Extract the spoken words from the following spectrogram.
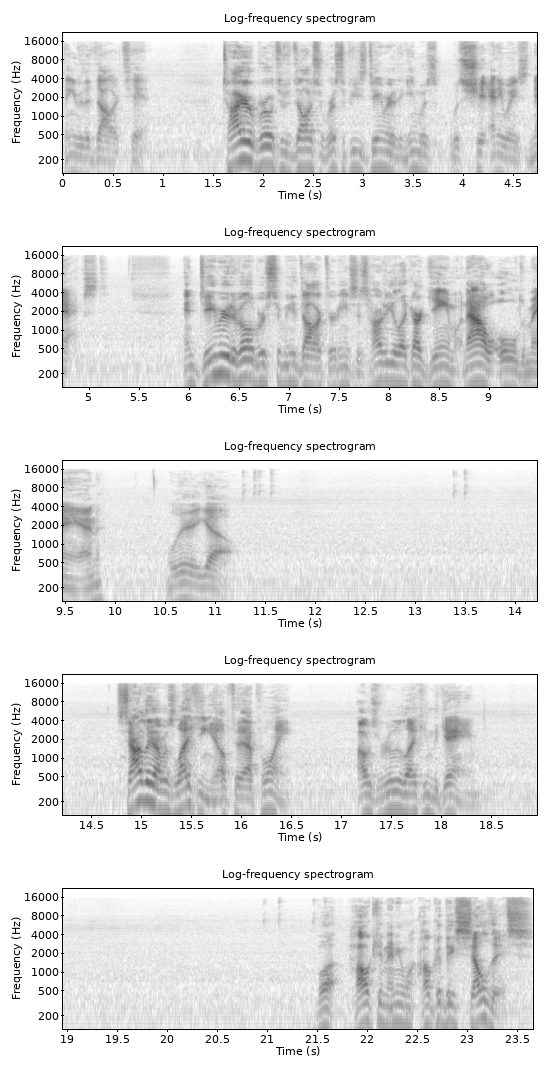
Thank you for the dollar tip. Tire Bro to the dollar so recipes Daymare. The game was, was shit anyways. Next. And Daymare Developers sent me a dollar thirty and says, How do you like our game now, old man? Well, there you go. Sadly, I was liking it up to that point. I was really liking the game. But how can anyone, how could they sell this?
